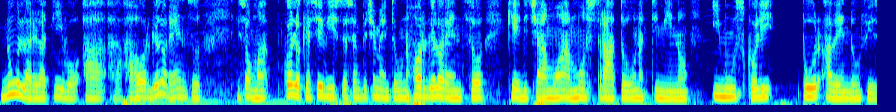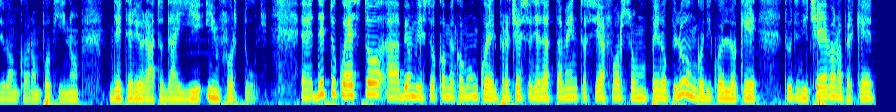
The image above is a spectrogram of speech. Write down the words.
nulla relativo a, a, Jorge Lorenzo. Insomma, quello che si è visto è semplicemente un Jorge Lorenzo che diciamo ha mostrato un attimino i muscoli pur avendo un fisico ancora un pochino deteriorato dagli infortuni. Eh, detto questo, abbiamo visto come comunque il processo di adattamento sia forse un pelo più lungo di quello che tutti dicevano, perché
